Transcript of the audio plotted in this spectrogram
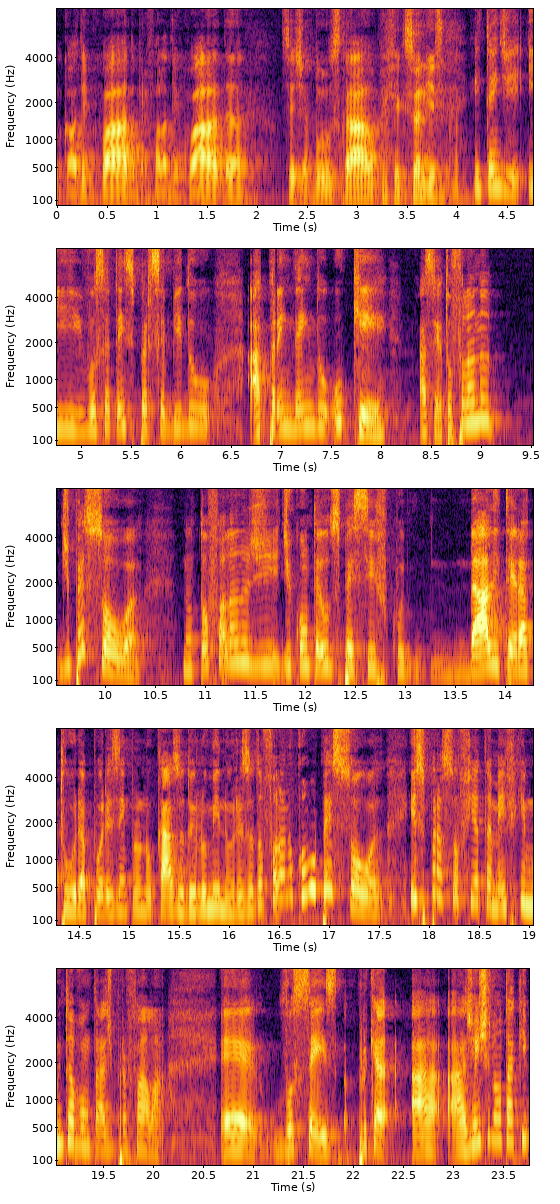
local adequado, para fala adequada. Ou seja, buscar o perfeccionismo. Entendi. E você tem se percebido aprendendo o quê? Assim, eu estou falando de pessoa. Não estou falando de, de conteúdo específico da literatura, por exemplo, no caso do Iluminuras. Eu estou falando como pessoa. Isso para a Sofia também, fiquem muito à vontade para falar. É, vocês, porque a, a, a gente não está aqui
